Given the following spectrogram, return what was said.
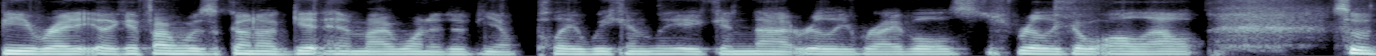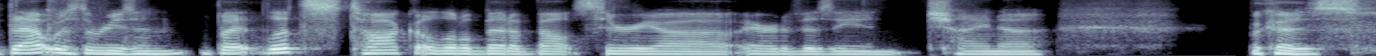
be ready. Like if I was going to get him, I wanted to, you know, play weekend league and not really rivals, just really go all out. So that was the reason. But let's talk a little bit about Serie A, Eredivisie, and China because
